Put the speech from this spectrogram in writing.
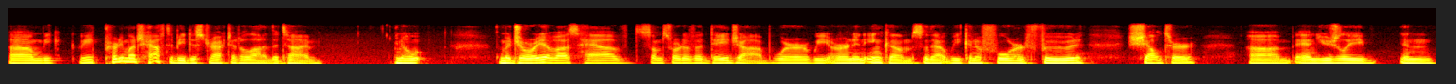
um, we we pretty much have to be distracted a lot of the time. You know, the majority of us have some sort of a day job where we earn an income so that we can afford food, shelter, um, and usually in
